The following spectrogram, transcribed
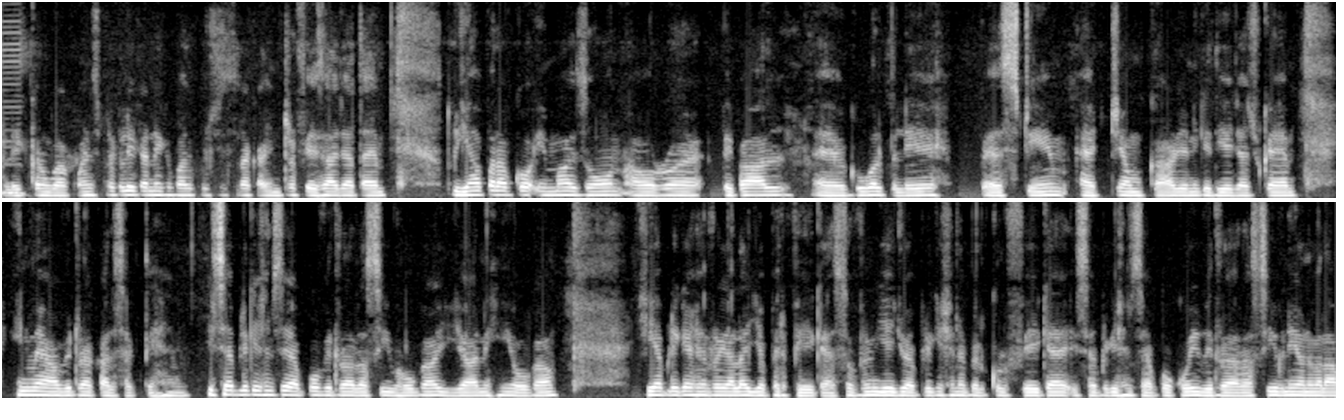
क्लिक करूँगा। कॉइन्स पर क्लिक करने के बाद कुछ इस तरह का इंटरफेस आ जाता है। तो यहाँ पर आपको अमेज़ोन और पेपाल गूगल प्ले स्टीम एम कार्ड यानी कि दिया जा चुका है। इनमें आप विड्रा कर सकते हैं। इस एप्लीकेशन से आपको विड्रा रिसीव होगा या नहीं होगा। ये एप्लीकेशन रियल है या फिर फेक है। सो फ्रेंड ये जो एप्लीकेशन है बिल्कुल फेक है। इस एप्लीकेशन से आपको कोई विड्रा रिसीव नहीं होने वाला।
